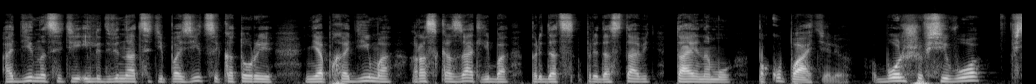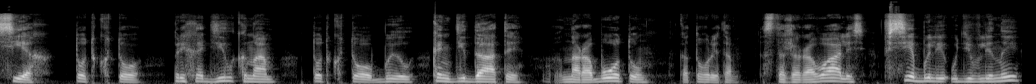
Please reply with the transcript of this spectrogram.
11 или 12 позиций, которые необходимо рассказать либо предоставить тайному покупателю. Больше всего всех тот, кто приходил к нам, тот, кто был кандидаты на работу, которые там стажировались, все были удивлены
